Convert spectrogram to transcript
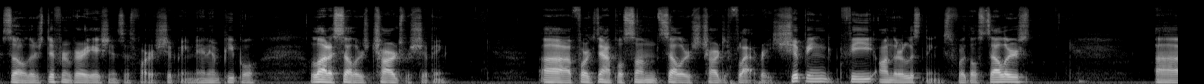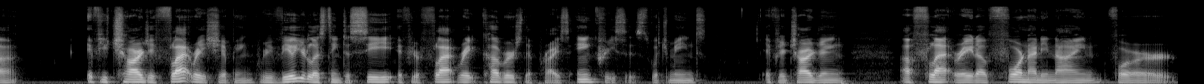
So there's different variations as far as shipping, and then people, a lot of sellers charge for shipping. Uh, for example, some sellers charge a flat rate shipping fee on their listings. For those sellers, uh, if you charge a flat rate shipping, review your listing to see if your flat rate covers the price increases, which means if you're charging a flat rate of $4.99 for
